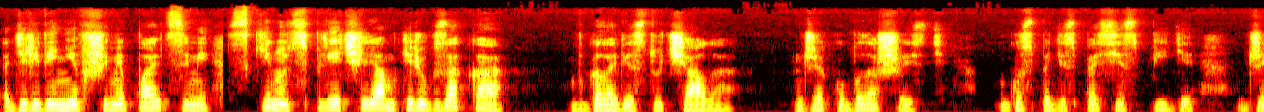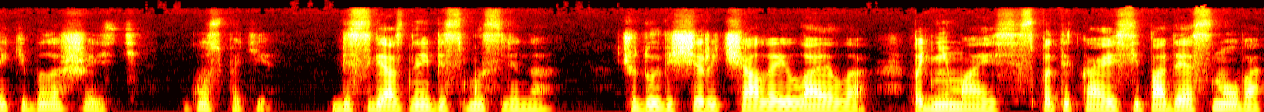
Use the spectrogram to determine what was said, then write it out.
одеревеневшими пальцами скинуть с плеч лямки рюкзака. В голове стучало. Джеку было шесть. Господи, спаси Спиди. Джеки было шесть. Господи. Бессвязно и бессмысленно. Чудовище рычало и лаяло, поднимаясь, спотыкаясь и падая снова,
